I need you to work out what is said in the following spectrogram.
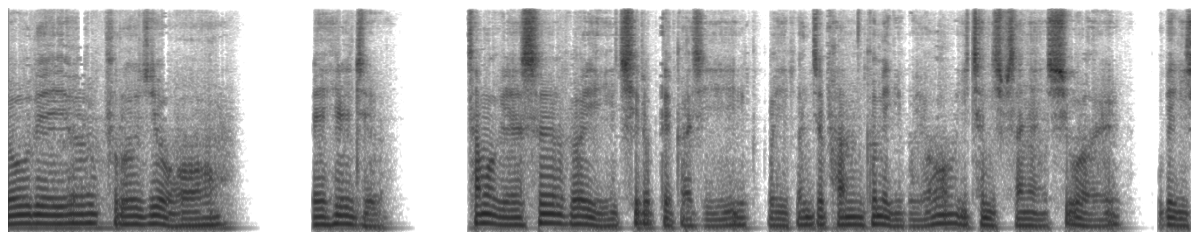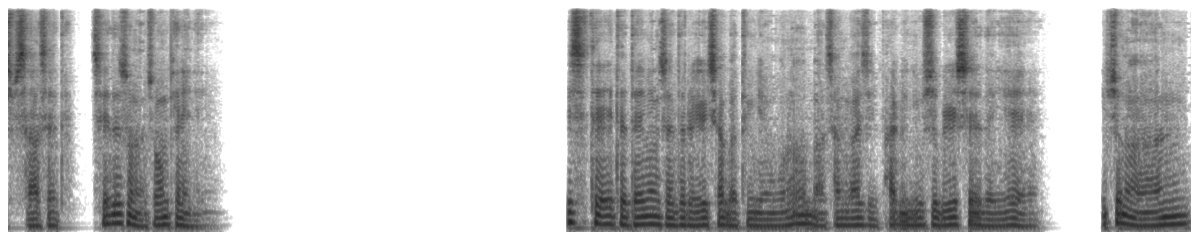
교대역 푸르지오 트레힐즈 3억에서 거의 7억대까지 거의 근접한 금액이고요. 2024년 10월 924세대 세대수는 좋은 편이네요. 힐스테이트 대명센트럴 1차 같은 경우는 마찬가지 861세대에 입주는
